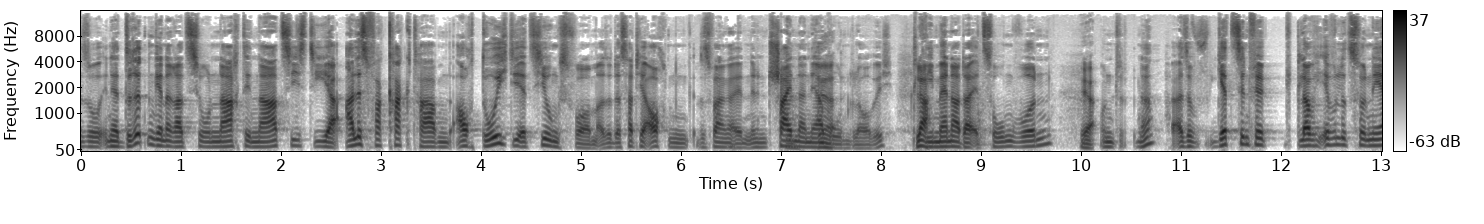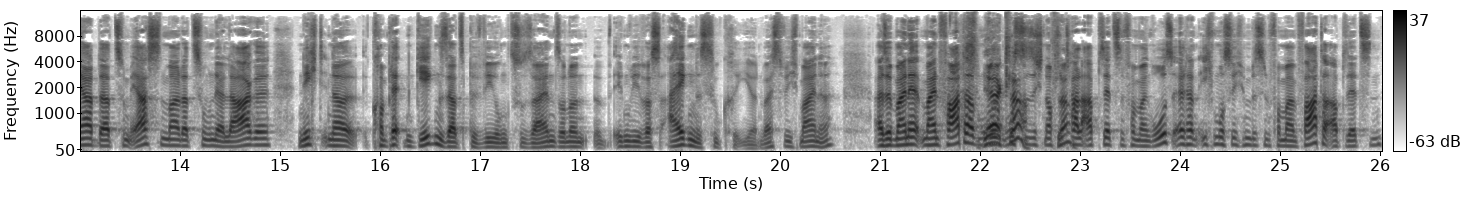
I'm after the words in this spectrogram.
so in der dritten Generation nach den Nazis, die ja alles verkackt haben, auch durch die Erziehungsform. Also das hat ja auch, ein, das war ein entscheidender Nährboden, glaube ich, Klar. wie Männer da erzogen wurden. Ja. Und ne, also jetzt sind wir, glaube ich, evolutionär da zum ersten Mal dazu in der Lage, nicht in einer kompletten Gegensatzbewegung zu sein, sondern irgendwie was Eigenes zu kreieren. Weißt du, wie ich meine? Also meine, mein Vater Ja, musste klar, sich noch klar. total absetzen von meinen Großeltern. Ich muss mich ein bisschen von meinem Vater absetzen.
